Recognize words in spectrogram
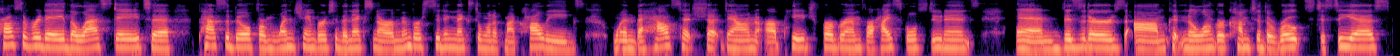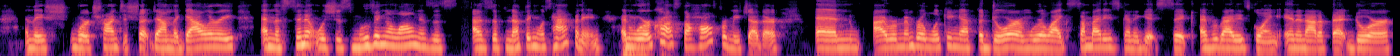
crossover day, the last day to pass the bill from one chamber to the next. And I remember sitting next to one of my colleagues when the House had shut down our PAGE program for high school students, and visitors um, could no longer come to the ropes to see us, and they sh- were trying to shut down the gallery. And the Senate was just moving along as if, as if nothing was happening, and we're across the hall from each other. And I remember looking at the door and we are like, somebody's going to get sick. Everybody's going in and out of that door,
